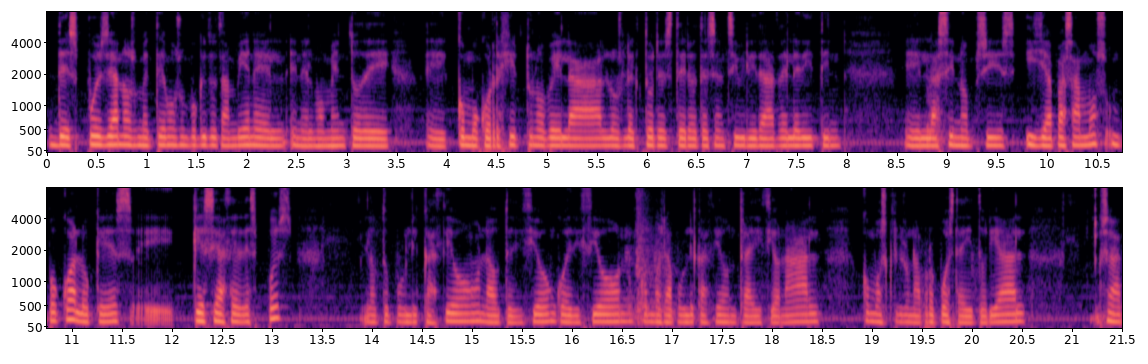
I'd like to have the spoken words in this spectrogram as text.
después ya nos metemos un poquito también en, el momento de eh, cómo corregir tu novela, los lectores cero de sensibilidad, el editing, eh, la sinopsis y ya pasamos un poco a lo que es qué se hace después, la autopublicación, la autoedición, coedición, cómo es la publicación tradicional, cómo escribir una propuesta editorial, o sea,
